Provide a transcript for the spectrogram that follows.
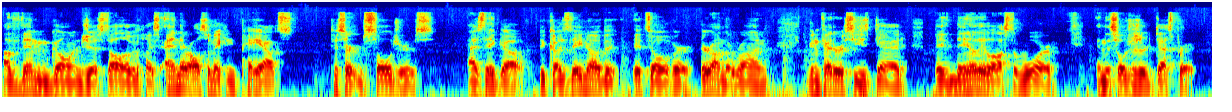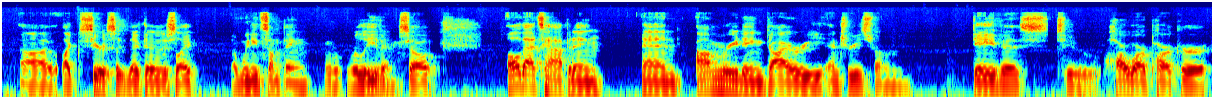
of them going just all over the place, and they're also making payouts to certain soldiers as they go because they know that it's over. They're on the run. The Confederacy's dead. They, they know they lost the war, and the soldiers are desperate. Uh, like seriously, like they're just like, we need something. We're leaving. So all that's happening, and I'm reading diary entries from Davis to Harwar Parker.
